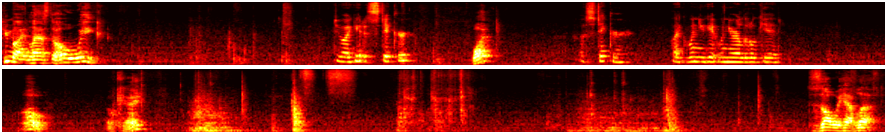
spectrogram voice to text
You might last a whole week. Do I get a sticker? What? A sticker. Like when you get when you're a little kid. Oh, okay. This is all we have left.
